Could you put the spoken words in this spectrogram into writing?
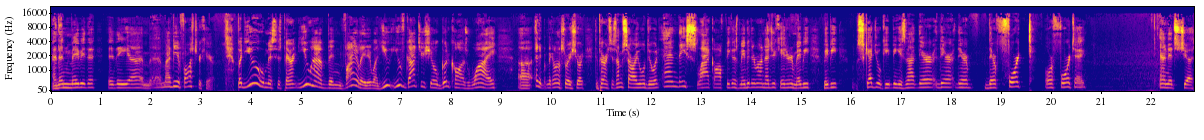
And then maybe the, the uh, might be a foster care. But you, Mrs. Parent, you have been violated. Well, you, you've got to show good cause why uh, anyway, make a long story short, the parent says, "I'm sorry, we'll do it," and they slack off because maybe they're uneducated or maybe maybe schedule keeping is not their their their their fort or forte, and it's just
